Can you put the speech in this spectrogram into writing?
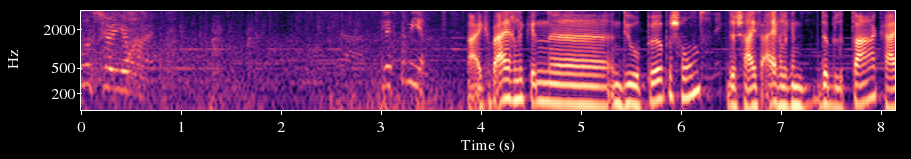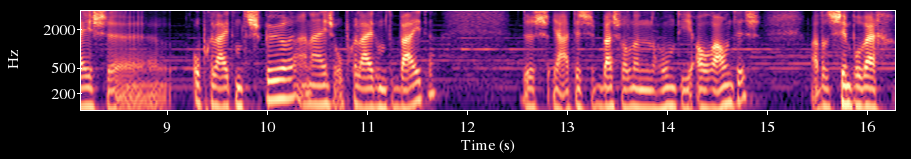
Goed zo, jongen. Cliff, kom hier. Nou, ik heb eigenlijk een, uh, een dual-purpose hond. Dus hij heeft eigenlijk een dubbele taak. Hij is uh, opgeleid om te speuren en hij is opgeleid om te bijten. Dus ja, het is best wel een hond die allround is. Maar dat is simpelweg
